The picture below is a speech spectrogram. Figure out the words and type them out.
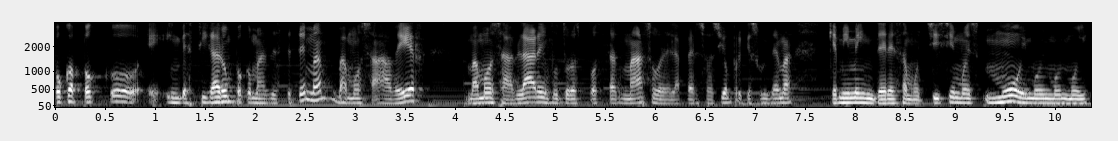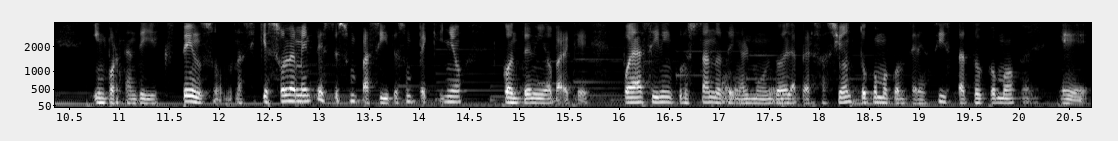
poco a poco eh, investigar un poco más de este tema. Vamos a ver Vamos a hablar en futuros podcasts más sobre la persuasión porque es un tema que a mí me interesa muchísimo, es muy, muy, muy, muy importante y extenso. Así que solamente esto es un pasito, es un pequeño contenido para que puedas ir incrustándote en el mundo de la persuasión, tú como conferencista, tú como eh,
